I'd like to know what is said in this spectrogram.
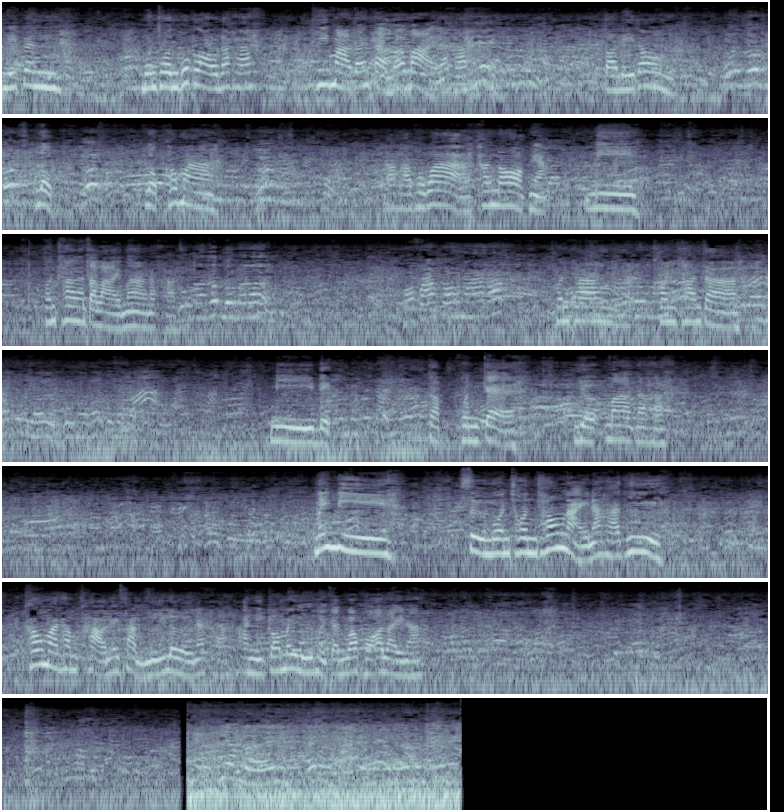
นนี้เป็นมวลชนพวกเรานะคะ ที่มาตั้งแต่เมื่อบ่ายนะคะ ตอนนี้ต้องหลบหลบเข้ามานะคะ เพราะว่าข้างนอกเนี่ยมีค่อนข้างอันตรายมากนะคะลงมาครับลงมาขอฟังกองนะครับค่อนข้างค่อนข้างจะมีเด็กกับคนแก่เยอะมากนะคะ ไม่มีสื่อมวลชนช่องไหนนะคะที่เข้ามาทำข่าวในฝั่งนี้เลยนะคะ อันนี้ก็ไม่รู้เหมือนกันว่าเพราะอะไรนะ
